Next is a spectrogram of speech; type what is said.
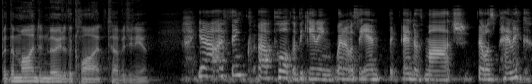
But the mind and mood of the client, uh, Virginia. Yeah, I think, uh, Paul, at the beginning, when it was the end, the end of March, there was panic,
